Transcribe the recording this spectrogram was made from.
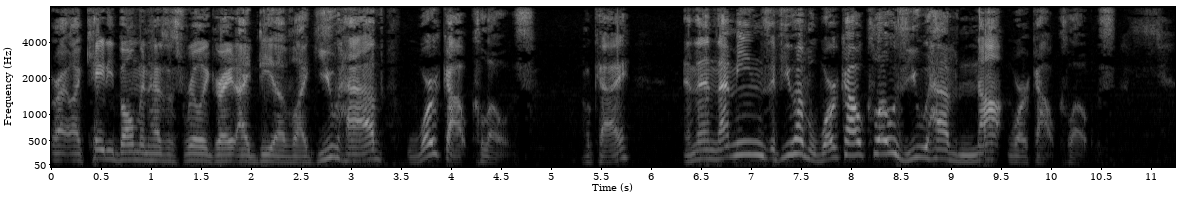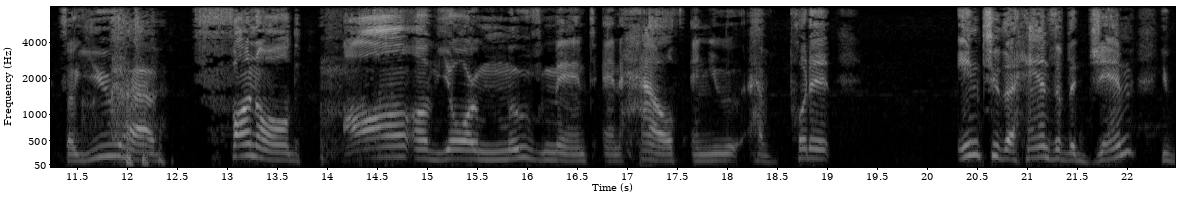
right like Katy Bowman has this really great idea of like you have workout clothes okay? And then that means if you have workout clothes you have not workout clothes. So you have funneled all of your movement and health and you have put it into the hands of the gym, you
